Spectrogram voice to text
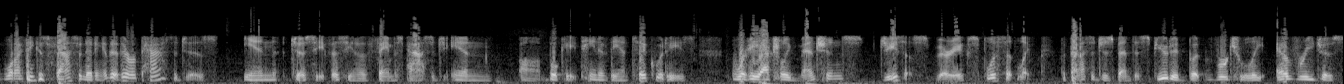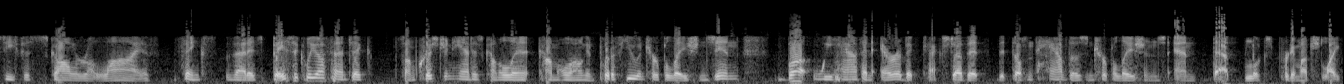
what I think is fascinating, there are passages in Josephus, you know, the famous passage in uh, Book 18 of the Antiquities, where he actually mentions Jesus very explicitly. The passage has been disputed, but virtually every Josephus scholar alive thinks that it's basically authentic. Some Christian hand has come, al- come along and put a few interpolations in, but we have an Arabic text of it that doesn't have those interpolations, and that looks pretty much like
